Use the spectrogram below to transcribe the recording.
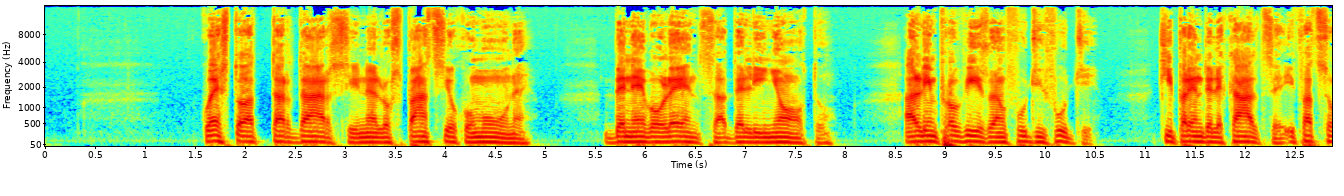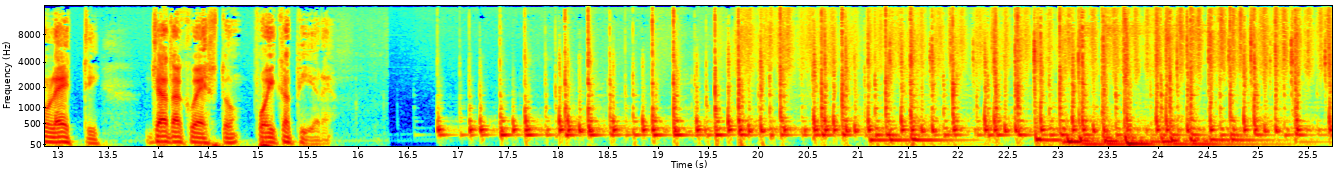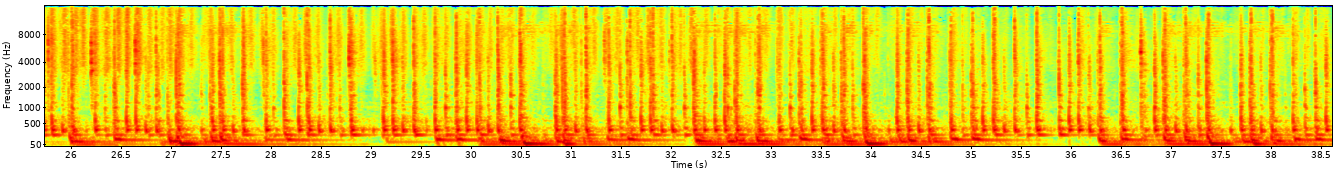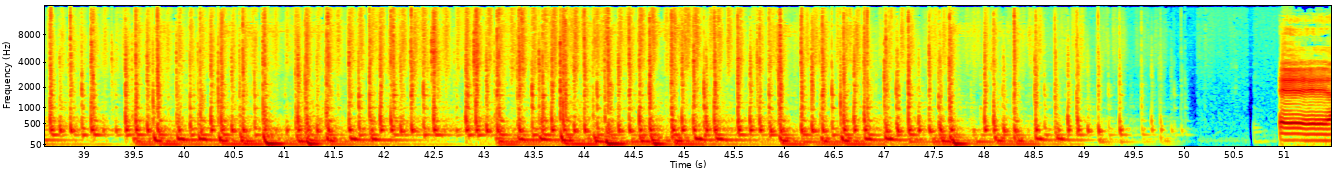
Questo attardarsi nello spazio comune, benevolenza dell'ignoto, all'improvviso è un fuggi-fuggi. Chi prende le calze, i fazzoletti, Già da questo puoi capire.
